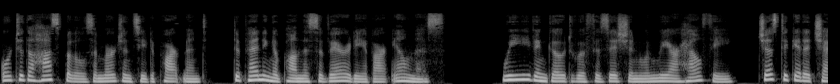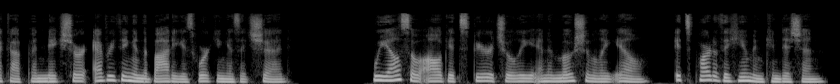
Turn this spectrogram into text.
or to the hospital's emergency department, depending upon the severity of our illness. We even go to a physician when we are healthy, just to get a checkup and make sure everything in the body is working as it should. We also all get spiritually and emotionally ill, it's part of the human condition.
